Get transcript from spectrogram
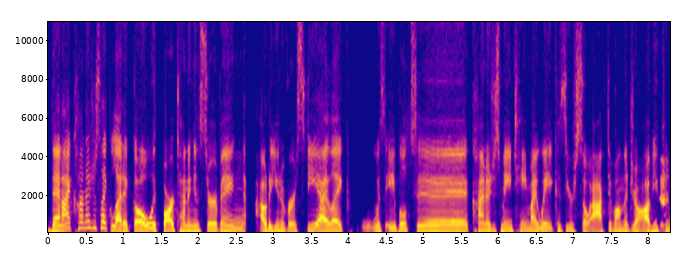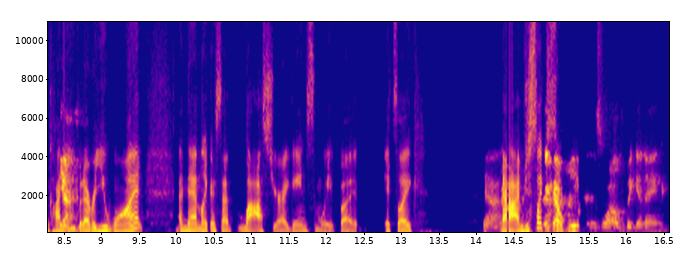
then I kind of just like let it go with bartending and serving out of university. I like was able to kind of just maintain my weight because you're so active on the job. You can kind of yeah. eat whatever you want. And then, like I said, last year I gained some weight, but it's like, yeah, yeah, I'm just like so as well at the beginning.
